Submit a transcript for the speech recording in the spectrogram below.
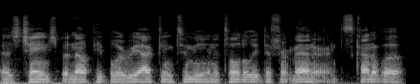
has changed but now people are reacting to me in a totally different manner. It's kind of a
